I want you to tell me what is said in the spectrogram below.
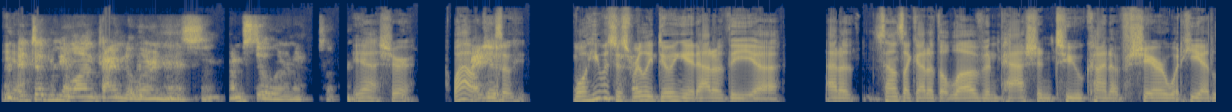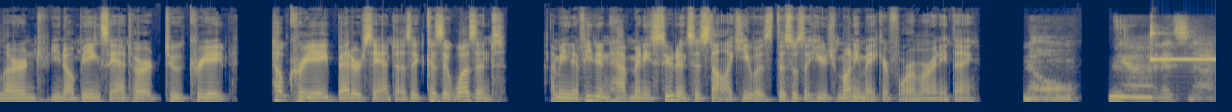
Yeah. it took me a long time to learn this, and I'm still learning. So Yeah, sure. Wow. Okay, just- so he- well, he was just really doing it out of the uh out of sounds like out of the love and passion to kind of share what he had learned, you know, being Santa or to create help create better Santas because it wasn't I mean, if he didn't have many students, it's not like he was this was a huge moneymaker for him or anything. no, Yeah. and it's not.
